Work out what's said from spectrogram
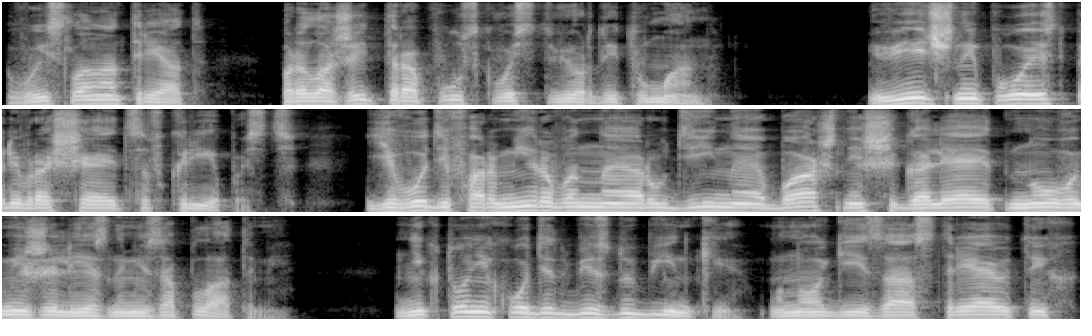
Выслан отряд, проложить тропу сквозь твердый туман. Вечный поезд превращается в крепость. Его деформированная орудийная башня щеголяет новыми железными заплатами. Никто не ходит без дубинки, многие заостряют их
